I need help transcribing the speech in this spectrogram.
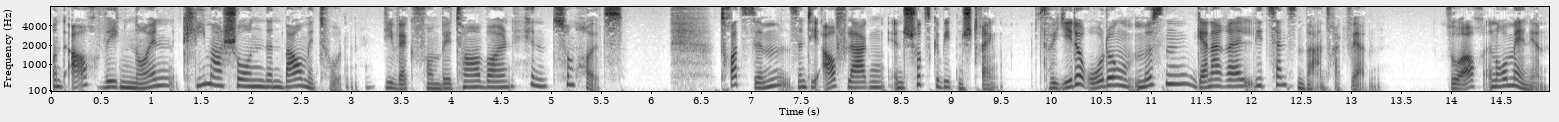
und auch wegen neuen klimaschonenden Baumethoden, die weg vom Beton wollen hin zum Holz. Trotzdem sind die Auflagen in Schutzgebieten streng. Für jede Rodung müssen generell Lizenzen beantragt werden. So auch in Rumänien.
